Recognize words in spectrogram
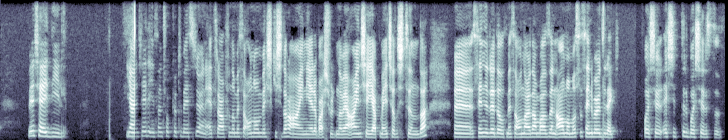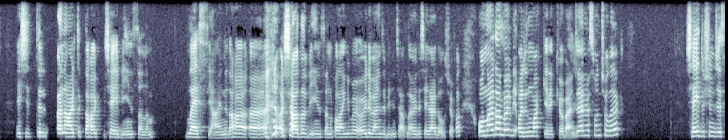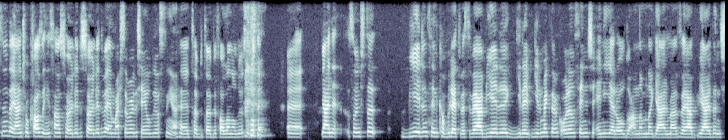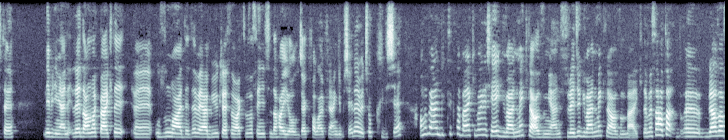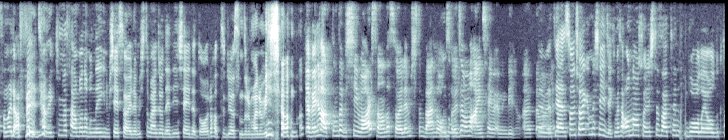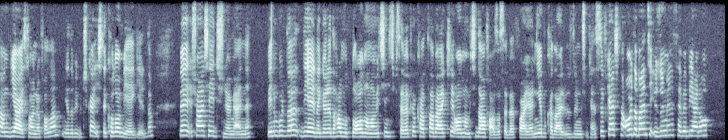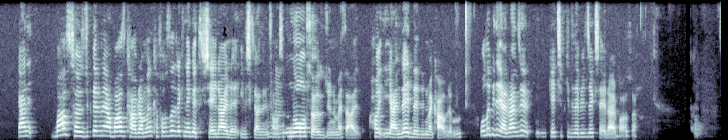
Ve şey değil. Yani şey de insanı çok kötü besliyor. Yani etrafında mesela 10-15 kişi daha aynı yere başvurduğunda veya aynı şeyi yapmaya çalıştığında e, seni red alıp mesela onlardan bazılarının almaması seni böyle direkt başarı, eşittir başarısız. Eşittir ben artık daha şey bir insanım. Less yani daha e, aşağıda bir insanı falan gibi öyle bence bilinçaltında öyle şeyler de oluşuyor falan. Onlardan böyle bir arınmak gerekiyor bence. Yani ve sonuç olarak şey düşüncesini de yani çok fazla insan söyledi söyledi ve en başta böyle şey oluyorsun ya he tabii tabii falan oluyorsun işte. ee, yani sonuçta bir yerin seni kabul etmesi veya bir yere gire, girmek demek oranın senin için en iyi yer olduğu anlamına gelmez veya bir yerden işte ne bileyim yani red almak belki de e, uzun vadede veya büyük resme baktığımızda senin için daha iyi olacak falan filan gibi şeyler ve çok klişe. Ama ben bir tık da belki böyle şeye güvenmek lazım yani. Sürece güvenmek lazım belki de. Mesela hatta e, birazdan sana laf vereceğim Ekim ve sen bana bununla ilgili bir şey söylemiştin. Bence o dediğin şey de doğru. Hatırlıyorsundur umarım inşallah. Ya benim aklımda bir şey var. Sana da söylemiştim. Ben de onu söyleyeceğim ama aynı şey mi emin değilim. Evet devam Evet et. yani sonuç olarak ama şey diyecek. Mesela ondan sonra işte zaten bu olay olduktan bir ay sonra falan ya da bir buçuk ay işte Kolombiya'ya girdim. Ve şu an şeyi düşünüyorum yani benim burada diğerine göre daha mutlu olmamam için hiçbir sebep yok. Hatta belki olmam için daha fazla sebep var. Yani niye bu kadar üzülmüşüm? Yani sırf gerçekten orada bence üzülmenin sebebi yani o yani bazı sözcüklerin veya bazı kavramların kafamızda direkt negatif şeylerle ilişkilendirilmiş olması. No sözcüğünü mesela ha, yani reddedilme kavramı. Olabilir yani bence geçip gidilebilecek şeyler bazen.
